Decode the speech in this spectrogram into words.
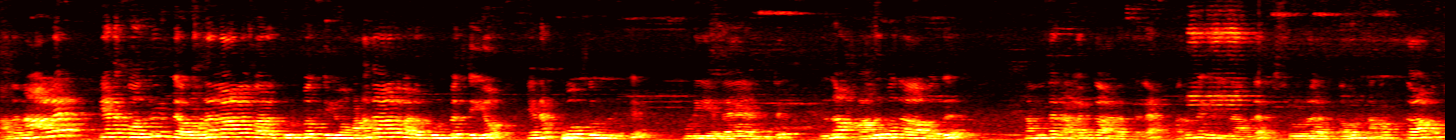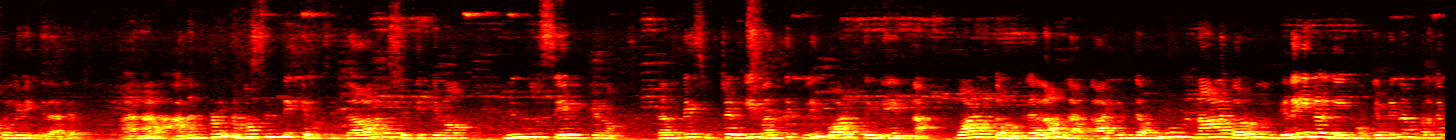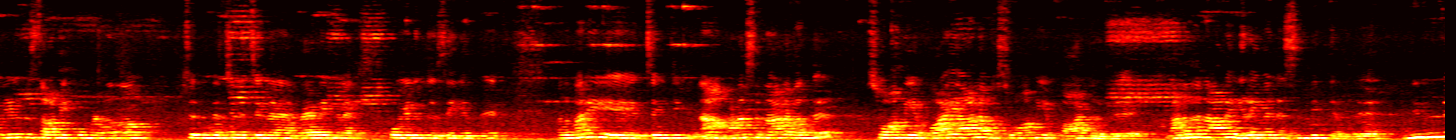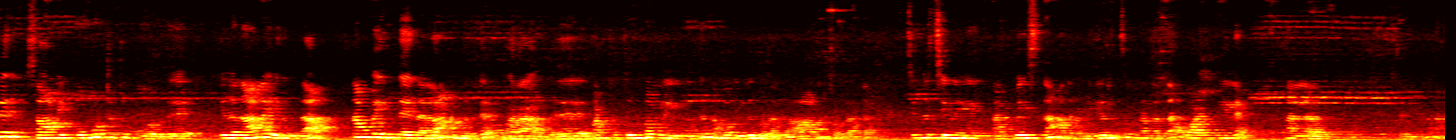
அதனால எனக்கு வந்து இந்த உடலால வர துன்பத்தையும் மனதால வர துன்பத்தையும் என போக்குவதற்கு முடியலைன்ட்டு இதுதான் அறுபதாவது கந்தர் அலங்காரத்தில் அருணகிரிநாதர் சொல்றார். அவர் நமக்காக சொல்லி வைக்கிறாரு. அதனால் அதன்படி நம்ம சிந்திக்கணும். சிந்தாலும் சிந்திக்கணும். நின்று சேவிக்கணும். தந்தை சிற்றடியை வந்து வாழ்த்துகிறேன்னா வாழ்த்தணும். இதெல்லாம் இருந்தாக்கா இந்த மூன்று நாளை வரும் வினைகள் நீங்கும். எப்படின்னா பிறகு வீடு சாமி கும்பிடணும். இந்த சின்ன சின்ன வேலைகளை கோயிலுக்கு செய்யறது. அது மாதிரி செஞ்சீங்கன்னா மனசனால வந்து சுவாமியை வாயால் வாயால சுவாமியை பாடுறது மனதனால இறைவனை சிந்திக்கிறது நின்று சாமி கும்பிட்டுட்டு போகிறது இதனால் இருந்தால் நம்ம இந்த இதெல்லாம் நம்மளுக்கு வராது. மற்ற துன்பங்களில் வந்து நம்ம விடுபடலாம்னு சொல்கிறாங்க சின்ன சின்ன அட்வைஸ் தான். அதை நம்ம எடுத்து நல்லதாக வாழ்க்கையில் நல்லா இருக்கும். சரிங்களா?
